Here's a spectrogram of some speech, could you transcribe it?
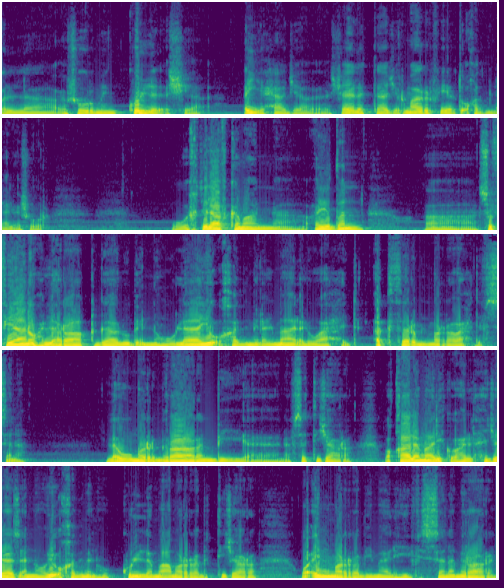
العشور من كل الأشياء. أي حاجة شايل التاجر مارر فيها تؤخذ منها العشور. واختلاف كمان أيضا آه، سفيان العراق قالوا بأنه لا يؤخذ من المال الواحد أكثر من مرة واحدة في السنة لو مر مرارا بنفس التجارة. وقال مالك وأهل الحجاز أنه يؤخذ منه كلما مر بالتجارة وإن مر بماله في السنة مرارا.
